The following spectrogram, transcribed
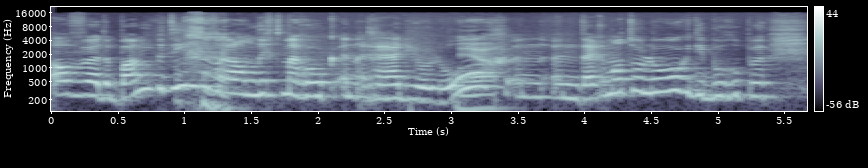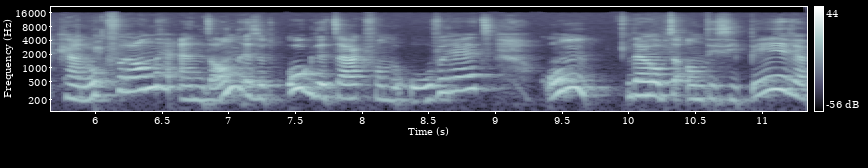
of eh, de bankbediende verandert, maar ook een radioloog, een, een dermatoloog. Die beroepen gaan ook veranderen. En dan is het ook de taak van de overheid om daarop te anticiperen.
